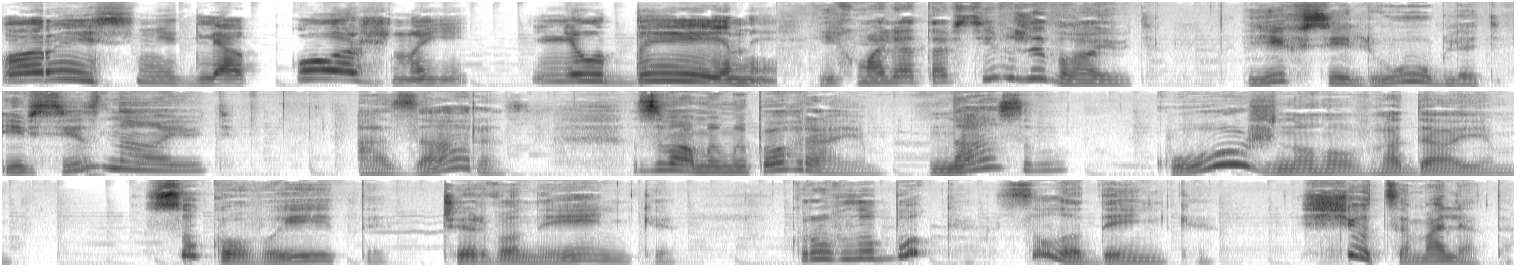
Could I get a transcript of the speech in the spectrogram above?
корисні для кожної людини. Їх малята всі вживають, їх всі люблять і всі знають. А зараз з вами ми пограємо. Назву кожного вгадаємо. Соковите, червоненьке, круглобоке, солоденьке. Що це малята?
